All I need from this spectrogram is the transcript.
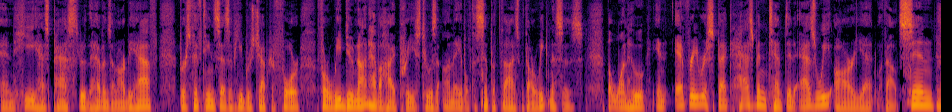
and he has passed through the heavens on our behalf. Verse 15 says of Hebrews chapter 4 For we do not have a high priest who is unable to sympathize with our weaknesses, but one who in every respect has been tempted as we are, yet without sin. Hmm.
